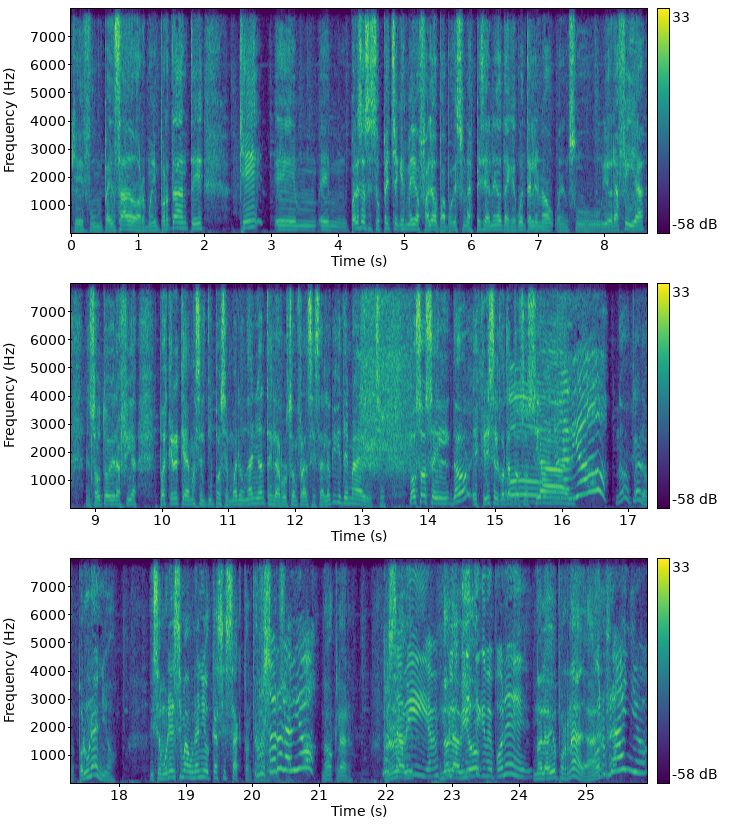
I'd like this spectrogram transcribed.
que fue un pensador muy importante, que eh, eh, por eso se sospecha que es medio falopa, porque es una especie de anécdota que cuenta él en, su biografía, en su autobiografía. Puedes creer que además el tipo se muere un año antes de la Revolución Francesa. Lo que que tener mala leche. Vos sos el, ¿no? Escribís el contrato Oh, social. ¿No la vio? No, claro, por un año. Y se murió encima un año casi exacto. antes de ¿Rousseau no la vio? No, claro. No, Pero la vi- sabía. no la vio. que me pone No la vio por nada, ¿eh? por un año.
